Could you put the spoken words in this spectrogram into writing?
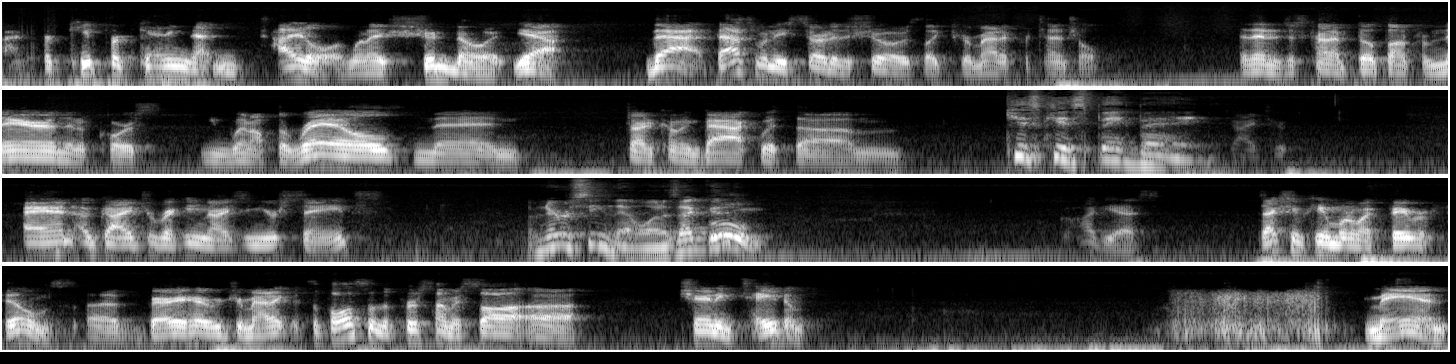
I for, keep forgetting that title when I should know it. Yeah, that. That's when he started to show his like dramatic potential, and then it just kind of built on from there. And then of course he went off the rails, and then started coming back with um Kiss Kiss Bang Bang. And a guide to recognizing your saints. I've never seen that one. Is that good? Boom. God, yes. It actually became one of my favorite films. Uh, very heavy dramatic. It's also the first time I saw uh, Channing Tatum. Man,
